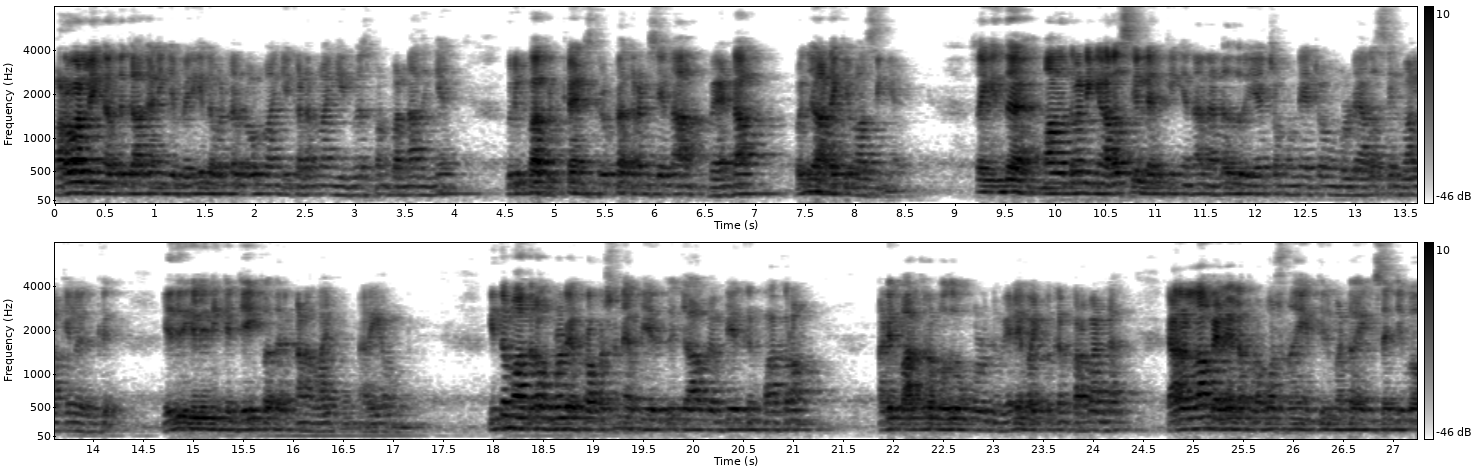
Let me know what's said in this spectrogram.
பரவாயில்லைங்கிறதுக்காக நீங்கள் பெரிய லெவலில் லோன் வாங்கி கடன் வாங்கி இன்வெஸ்ட்மெண்ட் பண்ணாதீங்க. குறிப்பாக பிட்காயின் கிரிப்டோ கரன்சியெல்லாம் வேண்டாம். கொஞ்சம் அடக்கி வாசிங்க. ஸோ இந்த மாதத்தில் நீங்கள் அரசியலில் இருக்கீங்கன்னா நல்லதொரு ஏற்றம் முன்னேற்றம் உங்களுடைய அரசியல் வாழ்க்கையில் இருக்குது எதிரிகளை நீங்கள் ஜெயிப்பதற்கான வாய்ப்பும் நிறைய உண்டு. இந்த மாதத்தில் உங்களுடைய ப்ரொஃபஷன் எப்படி இருக்குது ஜாப் எப்படி இருக்குன்னு பார்க்குறோம். அப்படி பார்க்குற போது உங்களுக்கு வேலை வாய்ப்புகள் பரவாயில்ல. யாரெல்லாம் வேலையில் ப்ரொமோஷனோ இன்க்ரிமெண்ட்டோ இன்சென்டிவோ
